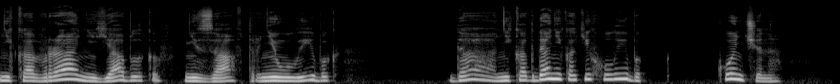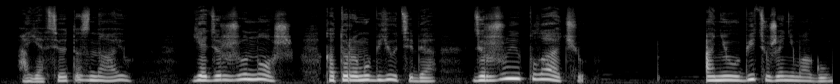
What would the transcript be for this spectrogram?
ни ковра, ни яблоков, ни завтра, ни улыбок. Да, никогда никаких улыбок. Кончено. А я все это знаю. Я держу нож, которым убью тебя, держу и плачу, а не убить уже не могу.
